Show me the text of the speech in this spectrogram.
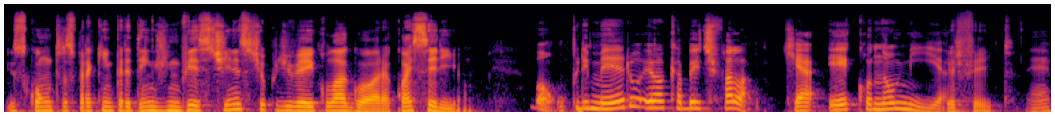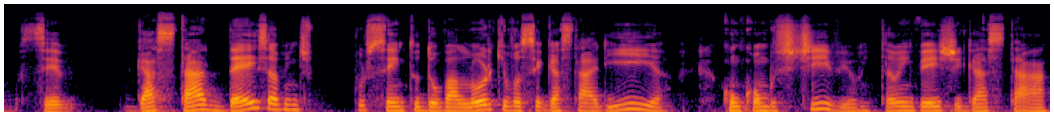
os contras para quem pretende investir nesse tipo de veículo agora, quais seriam? Bom, o primeiro eu acabei de falar, que é a economia. Perfeito. Né? Você gastar 10 a 20% do valor que você gastaria com combustível. Então, em vez de gastar uh,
